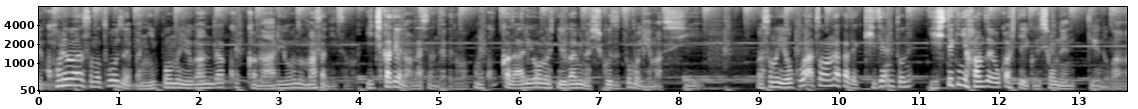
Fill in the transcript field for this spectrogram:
でこれはその当時のやっぱ日本の歪んだ国家のありようのまさにその一家庭の話なんだけどももう国家のありようの歪みの縮図とも言えますし、まあ、その抑圧の中で毅然とね意思的に犯罪を犯していく少年っていうのが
